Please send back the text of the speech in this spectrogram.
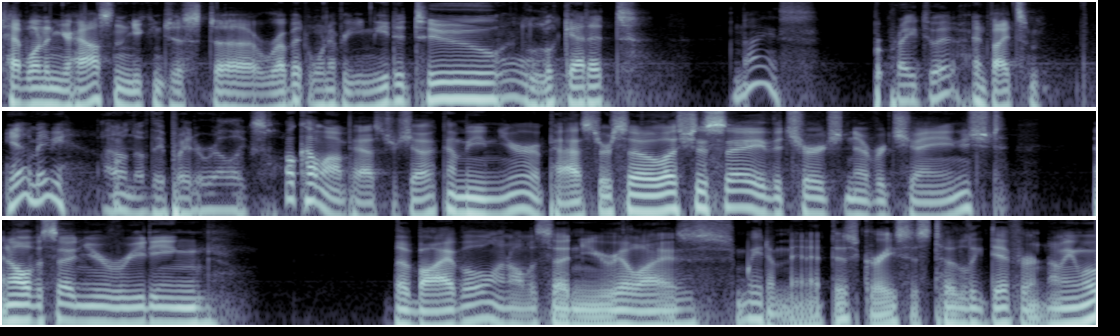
To have one in your house and you can just uh, rub it whenever you needed to. Look at it. Nice. Pray to it. Invite some. Yeah, maybe. I don't know if they pray to relics. Oh, come on, Pastor Chuck. I mean, you're a pastor, so let's just say the church never changed, and all of a sudden you're reading the Bible, and all of a sudden you realize, wait a minute, this grace is totally different. I mean, what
